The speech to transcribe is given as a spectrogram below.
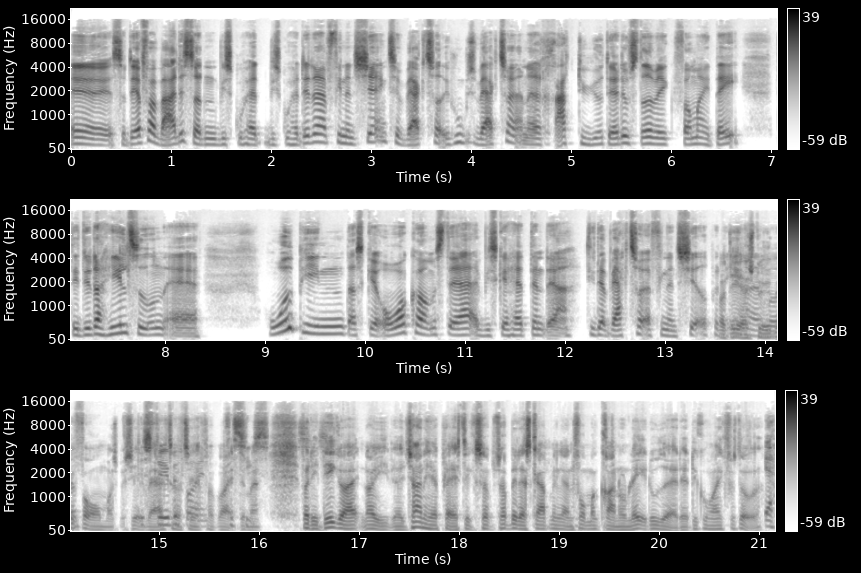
Øh, så derfor var det sådan, at vi skulle, have, vi skulle have det der finansiering til værktøjet i hus. Værktøjerne er ret dyre. Det er det jo stadigvæk for mig i dag. Det er det, der hele tiden er hovedpinen, der skal overkommes, det er, at vi skal have den der, de der værktøjer finansieret på Og den det ene er eller anden måde. støbeform og specielle Det er værktøjer til at forarbejde med. præcis. Fordi det gør, når I, når I tager den her plastik, så, så bliver der skabt en eller anden form af granulat ud af det. Det kunne man ikke forstå. Ja.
